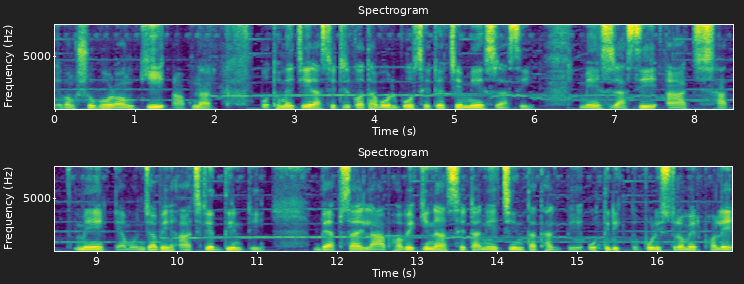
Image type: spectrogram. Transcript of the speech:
এবং শুভ রং কি আপনার? প্রথমে যে রাশিটির কথা বলব সেটি হচ্ছে মেষ রাশি। মেষ রাশি আজ সাত মে কেমন যাবে আজকের দিনটি? ব্যবসায় লাভ হবে কিনা সেটা নিয়ে চিন্তা থাকবে। অতিরিক্ত পরিশ্রমের ফলে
